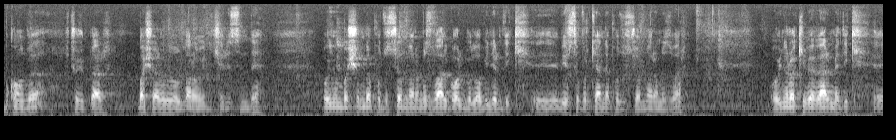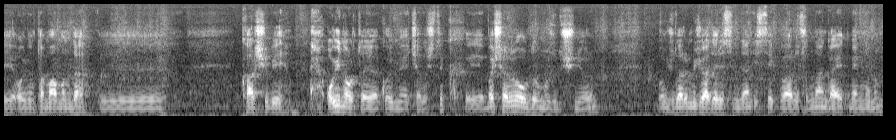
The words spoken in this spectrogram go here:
bu konuda çocuklar başarılı oldular oyun içerisinde. Oyunun başında pozisyonlarımız var, gol bulabilirdik. E, 1-0 kendi pozisyonlarımız var. Oyunu rakibe vermedik. E, oyunun tamamında e, karşı bir oyun ortaya koymaya çalıştık. E, başarılı olduğumuzu düşünüyorum. Oyuncuların mücadelesinden, istek ve arzusundan gayet memnunum.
